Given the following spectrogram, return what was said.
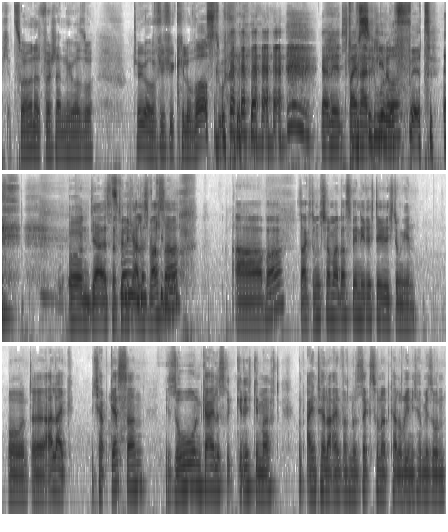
Ich habe 200 verstanden, ich war so, Digga, wie viel Kilo warst du? ja, nee, Du zweieinhalb bist immer Kilo. noch fett. Und ja, ist natürlich alles 200 Wasser. Kilo. Aber sagt uns schon mal, dass wir in die richtige Richtung gehen. Und äh, I like. Ich habe gestern so ein geiles Gericht gemacht und ein Teller einfach nur 600 Kalorien. Ich habe mir so einen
